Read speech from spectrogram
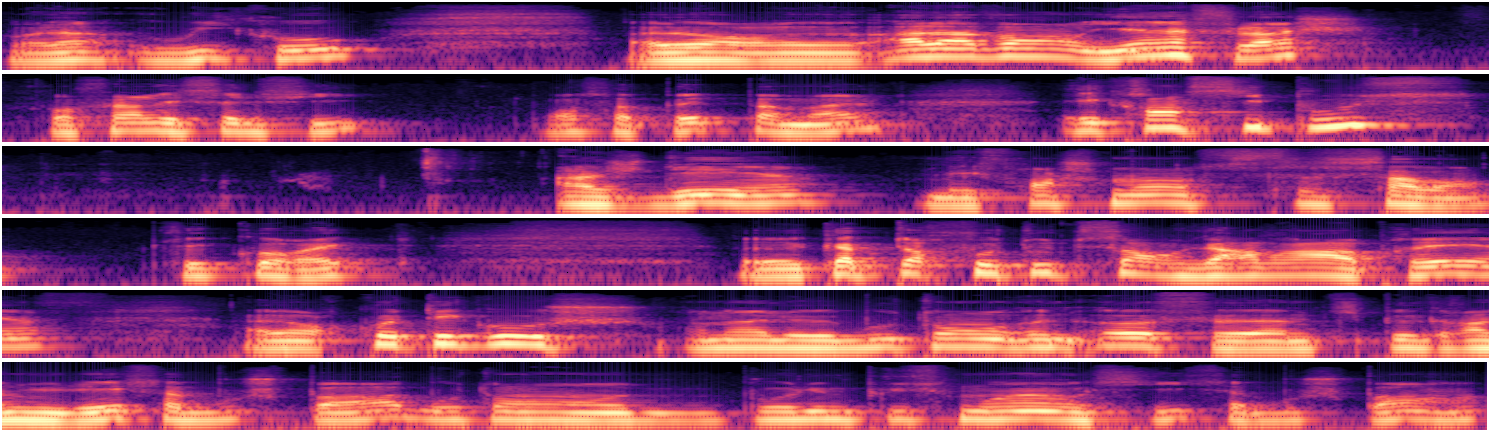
voilà, Wiko. Alors, euh, à l'avant, il y a un flash pour faire les selfies. Bon, ça peut être pas mal. Écran 6 pouces. HD, hein, mais franchement, ça, va. C'est correct. Euh, capteur photo de ça, on regardera après. Hein. Alors, côté gauche, on a le bouton on-off un petit peu granulé, ça bouge pas. Bouton volume plus-moins aussi, ça bouge pas. Hein.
